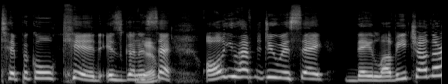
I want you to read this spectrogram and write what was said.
typical kid is going to Yep. say. All you have to do is say they love each other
